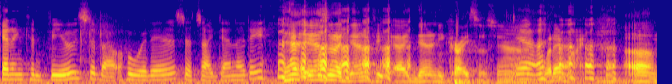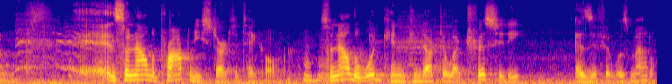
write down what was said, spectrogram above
getting confused about who it is, its identity? it has an identity, identity crisis. Yeah. Yeah. What am I? Um, and so now the properties start to take over. Mm-hmm. So now the wood can conduct electricity as if it was metal.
